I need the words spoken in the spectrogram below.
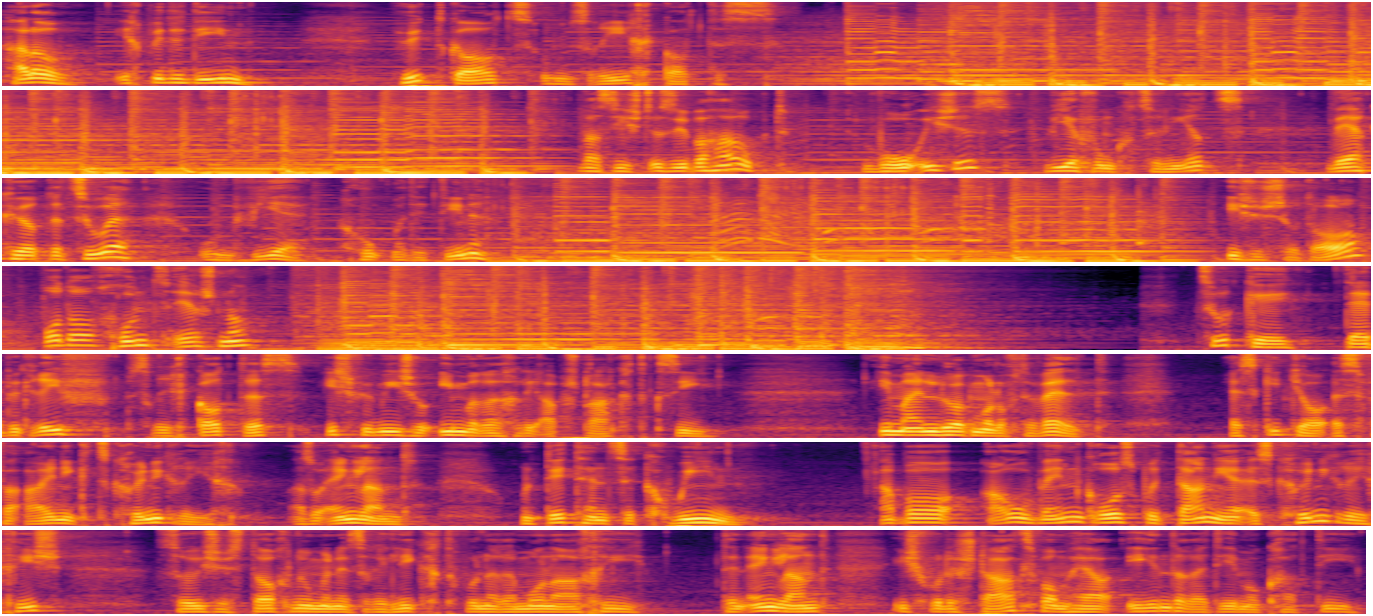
Hallo, ich bin der Dean. Heute geht es ums Reich Gottes. Was ist es überhaupt? Wo ist es? Wie funktioniert es? Wer gehört dazu? Und wie kommt man dort rein? Ist es schon da oder kommt es erst noch? Zugegeben, der Begriff, das Reich Gottes, ist für mich schon immer ein bisschen abstrakt gewesen. Ich meine, schau mal auf der Welt. Es gibt ja ein vereinigtes Königreich, also England, und dort haben sie eine Queen. Aber auch wenn Großbritannien ein Königreich ist, so ist es doch nur ein Relikt von einer Monarchie. Denn England ist von der Staatsform her eher eine Demokratie.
